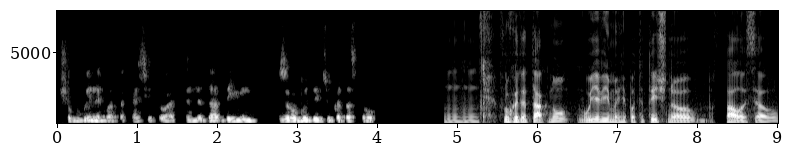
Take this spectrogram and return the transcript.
щоб виникла така ситуація, не дати їм зробити цю катастрофу. Угу. Слухайте, так, ну уявімо, гіпотетично сталося,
